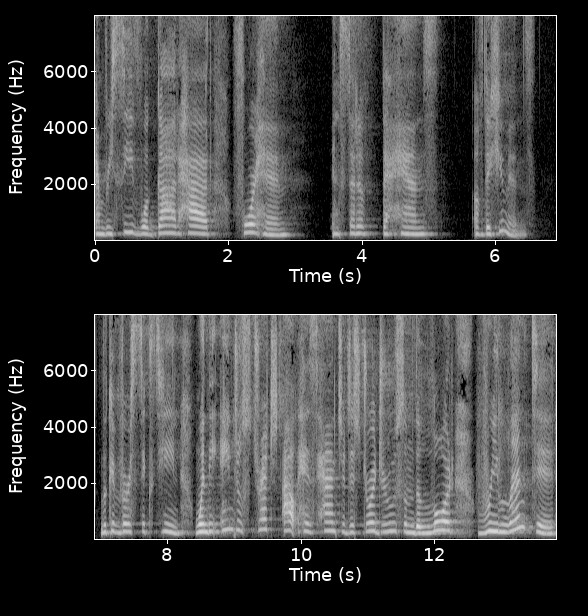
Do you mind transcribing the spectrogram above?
and receive what God had for him instead of the hands of the humans. Look at verse 16. When the angel stretched out his hand to destroy Jerusalem, the Lord relented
